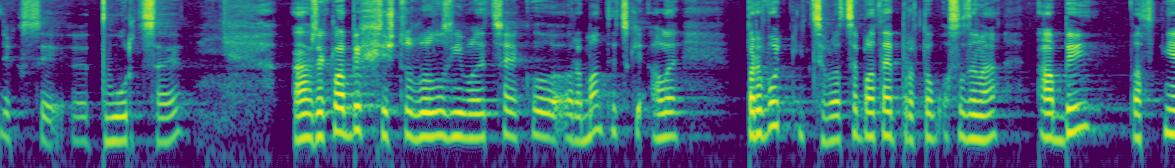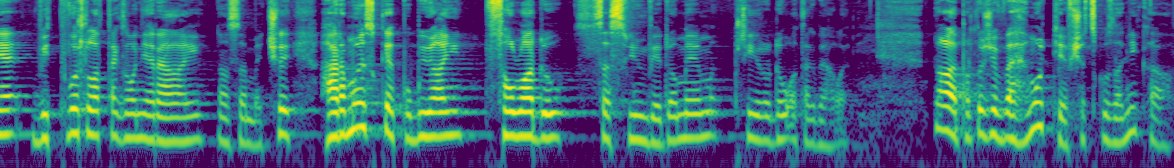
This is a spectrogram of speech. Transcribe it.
jaksi, eh, tvůrce. A řekla bych, že to zní velice jako romanticky, ale prvotní civilizace byla tady proto osazena, aby vlastně vytvořila takzvaný ráj na zemi, čili harmonické pobývání v souladu se svým vědomím, přírodou a tak dále. No ale protože ve hmotě všechno zaniká,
